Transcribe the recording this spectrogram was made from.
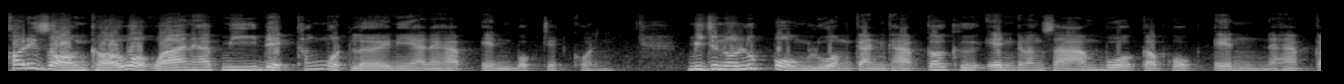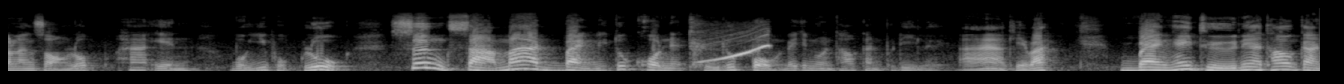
ข้อที่ 2 เขาบอกว่านะครับมีเด็กทั้งหมดเลยเนี่ยนะครับ n บวก7คน มีจำนวนลูกโป่งรวมกันครับ ก็คือ n กำลัง3บวกกับ 6n นะครับกำลัง2ลบ 5n บวก26 ลูก ซึ่งสามารถแบ่งให้ทุกคนเนี่ยถือลูกโป่งได้จำนวนเท่ากันพอดีเลยอ่าโอเคปะแบ่งให้ถือเนี่ยเท่ากัน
